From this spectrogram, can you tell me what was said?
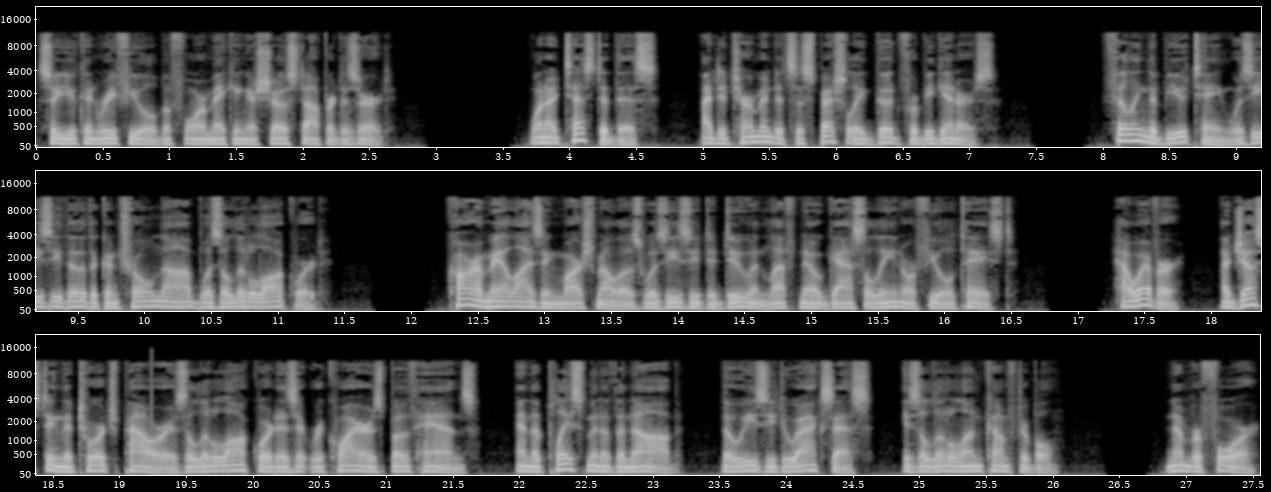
so you can refuel before making a showstopper dessert. When I tested this, I determined it's especially good for beginners. Filling the butane was easy though the control knob was a little awkward. Caramelizing marshmallows was easy to do and left no gasoline or fuel taste. However, adjusting the torch power is a little awkward as it requires both hands, and the placement of the knob, though easy to access, is a little uncomfortable. Number 4.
